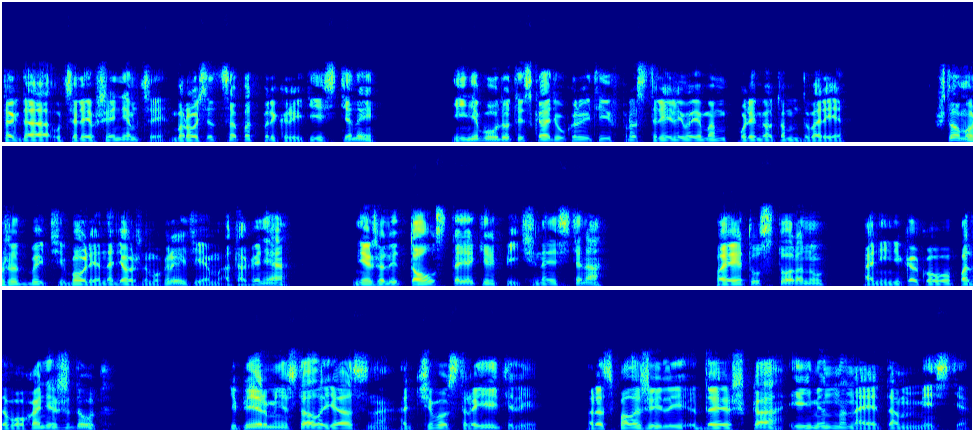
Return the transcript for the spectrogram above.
Тогда уцелевшие немцы бросятся под прикрытие стены и не будут искать укрытий в простреливаемом пулеметом дворе. Что может быть более надежным укрытием от огня, нежели толстая кирпичная стена? По эту сторону они никакого подвоха не ждут. Теперь мне стало ясно, отчего строители расположили ДШК именно на этом месте.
